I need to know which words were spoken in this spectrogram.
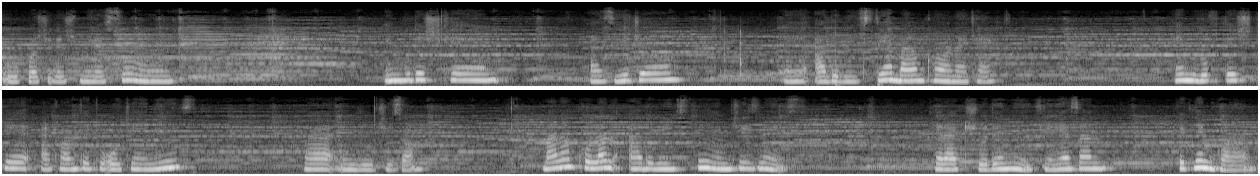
فروپاشیدش میرسوند این بودش که از یه جا ادوبیکسی هم برام کار نکرد. هی میگفتش که اکانت تو اوکی نیست و اینجور چیزا. منم کلا ادوبیکسیم چیز نیست. کرک شده نیست. یعنی اصلا فکر نمی کنم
